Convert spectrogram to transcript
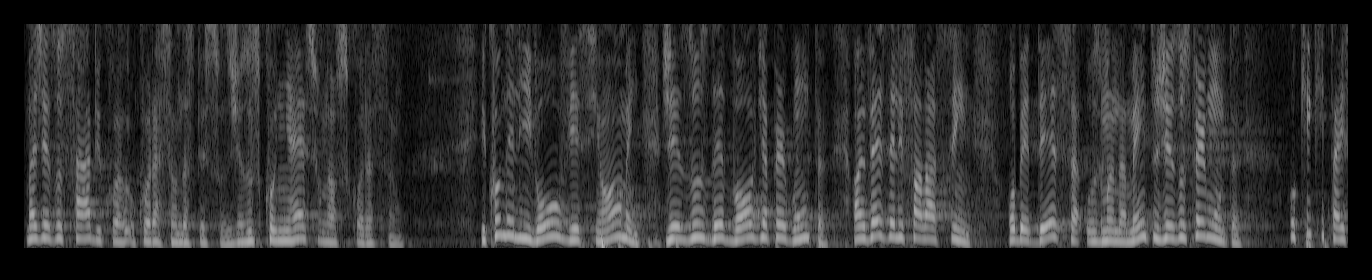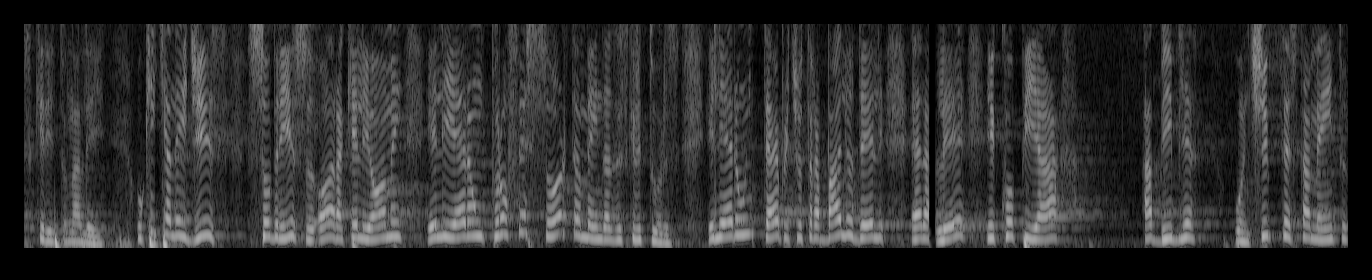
Mas Jesus sabe o coração das pessoas, Jesus conhece o nosso coração. E quando ele ouve esse homem, Jesus devolve a pergunta. Ao invés dele falar assim, obedeça os mandamentos, Jesus pergunta: o que está escrito na lei? O que, que, a lei diz sobre isso? Ora, aquele homem, ele era um professor também das Escrituras. Ele era um intérprete. O trabalho dele era ler e copiar a Bíblia, o Antigo Testamento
